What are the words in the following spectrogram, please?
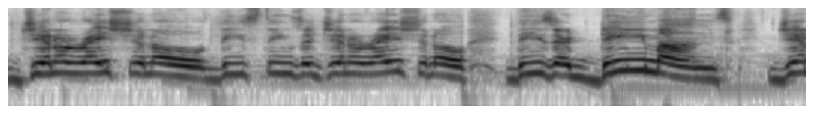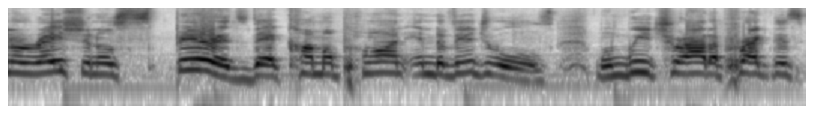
Generational. These things are generational. These are demons, generational spirits that come upon individuals. When we try to practice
